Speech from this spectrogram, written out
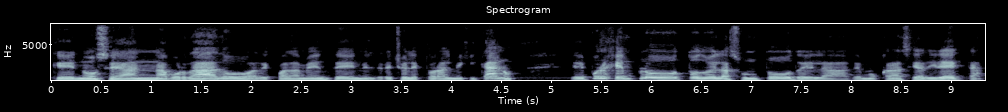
que no se han abordado adecuadamente en el derecho electoral mexicano. Eh, por ejemplo, todo el asunto de la democracia directa,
